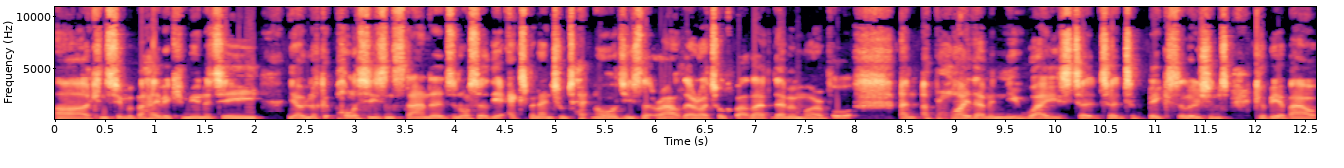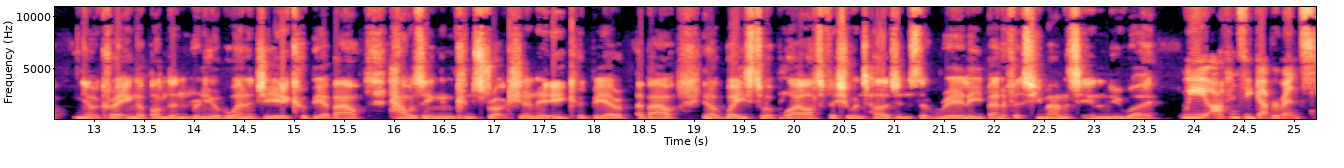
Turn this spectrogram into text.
uh, consumer behavior community, you know, look at policies and standards and also the exponential technologies that are out there. I talk about that, them in my report and apply them in new ways to, to, to big solutions. Could be about, you know, creating abundant renewable energy. It could be about housing and construction. It, it could be a, about, you know, ways to apply artificial intelligence that really benefits humanity in a new way way. We often see governments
